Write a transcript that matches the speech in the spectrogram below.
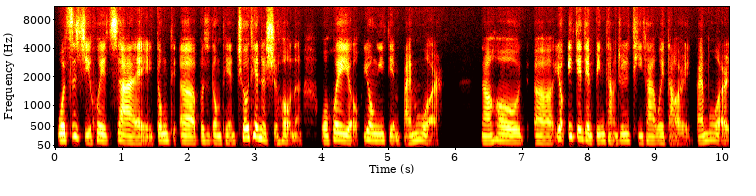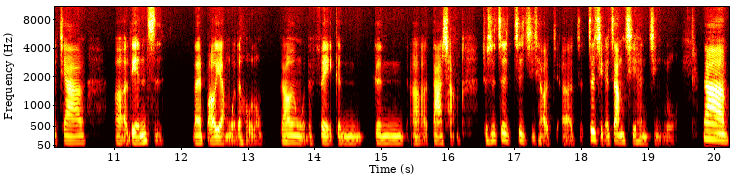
我自己会在冬天，呃，不是冬天，秋天的时候呢，我会有用一点白木耳，然后呃，用一点点冰糖，就是提它的味道而已。白木耳加呃莲子来保养我的喉咙，保养我的肺跟跟呃大肠，就是这这几条呃这几个脏器很紧络。那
